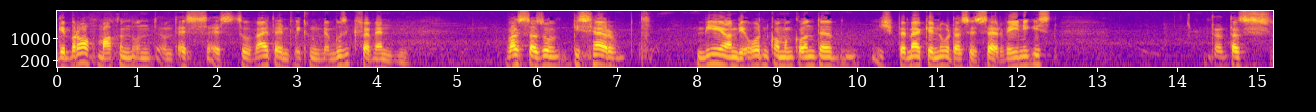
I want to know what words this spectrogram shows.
Gebrauch machen und, und es, es zur Weiterentwicklung der Musik verwenden. Was also bisher mir an die Ohren kommen konnte. Ich bemerke nur, dass es sehr wenig ist. Das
